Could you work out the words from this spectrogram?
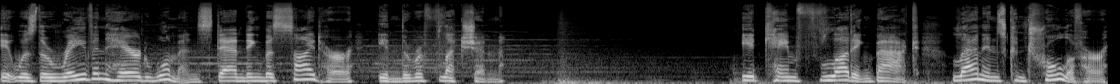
It was the raven haired woman standing beside her in the reflection. It came flooding back. Leanan's control of her,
